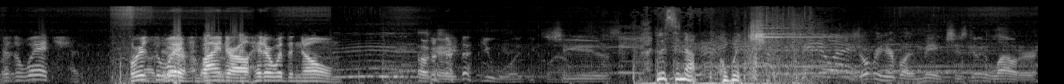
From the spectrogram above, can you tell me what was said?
There's a witch. Where's No, the witch? I'm Find her. I'll hit her with the gnome. Okay, you would, you clown. she's... Listen up, a witch. She's over here by me. She's getting louder.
